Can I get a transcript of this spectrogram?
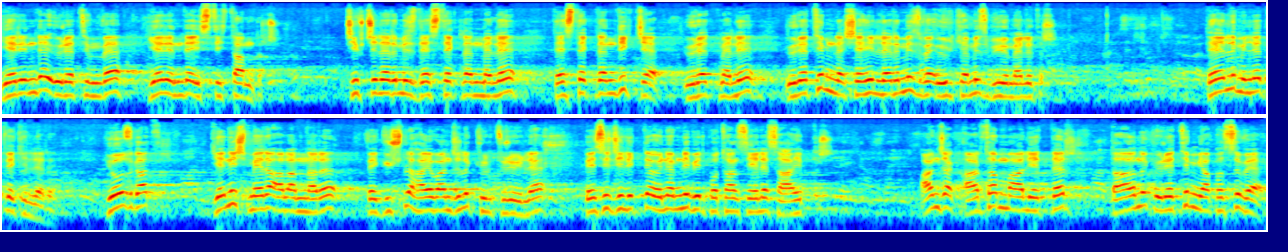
yerinde üretim ve yerinde istihdamdır. Çiftçilerimiz desteklenmeli, desteklendikçe üretmeli, üretimle şehirlerimiz ve ülkemiz büyümelidir. Değerli milletvekilleri, Yozgat geniş mera alanları ve güçlü hayvancılık kültürüyle besicilikte önemli bir potansiyele sahiptir. Ancak artan maliyetler, dağınık üretim yapısı ve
